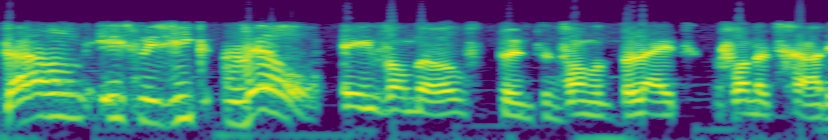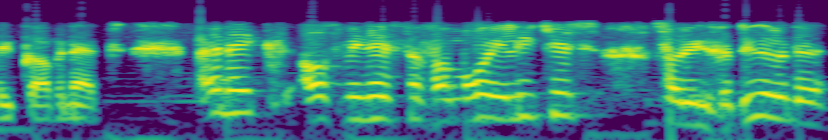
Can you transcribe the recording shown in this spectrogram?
Daarom is muziek wel een van de hoofdpunten van het beleid van het schaduwkabinet. En ik, als minister van mooie liedjes, zal u gedurende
